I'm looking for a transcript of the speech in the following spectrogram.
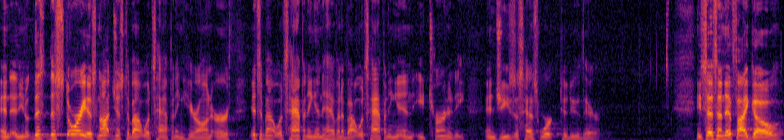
And, uh, you know, this, this story is not just about what's happening here on earth. It's about what's happening in heaven, about what's happening in eternity. And Jesus has work to do there. He says, And if I go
